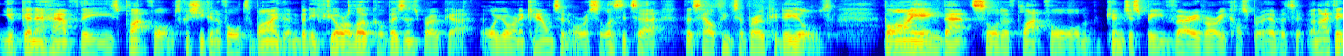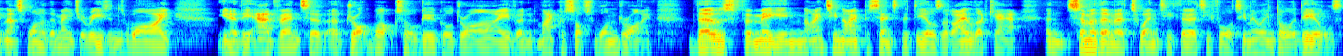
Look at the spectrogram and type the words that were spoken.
you're going to have these platforms because you can afford to buy them. But if you're a local business broker or you're an accountant or a solicitor that's helping to broker deals, buying that sort of platform can just be very, very cost prohibitive. And I think that's one of the major reasons why, you know, the advent of, of Dropbox or Google Drive and Microsoft's OneDrive, those for me, in 99% of the deals that I look at, and some of them are 20, 30, 40 million dollar deals,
